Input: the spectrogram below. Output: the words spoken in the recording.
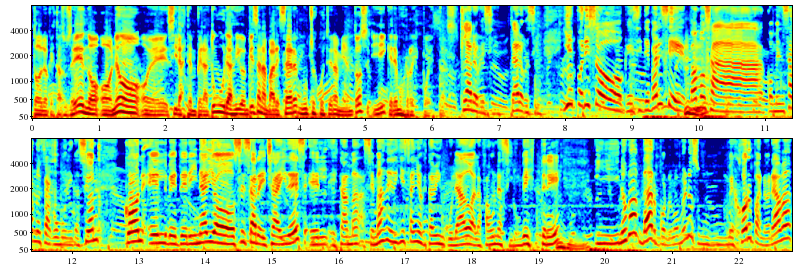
todo lo que está sucediendo o no, o, eh, si las temperaturas, digo, empiezan a aparecer muchos cuestionamientos y queremos respuestas. Claro que sí, claro que sí. Y es por eso que, si te parece, vamos a comenzar nuestra comunicación con el veterinario César Echaides. Él está ma- hace más de 10 años que está vinculado a la fauna silvestre y nos va a dar por lo menos un mejor panorama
